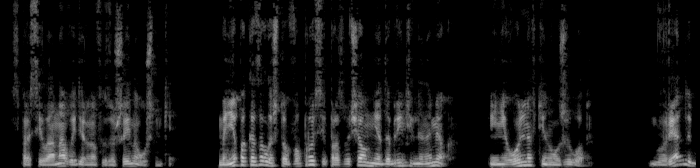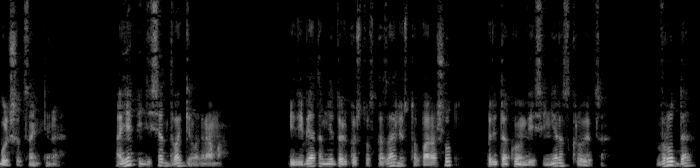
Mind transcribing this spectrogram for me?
— спросила она, выдернув из ушей наушники. Мне показалось, что в вопросе прозвучал неодобрительный намек, и невольно втянул живот. Вряд ли больше центнера. А я 52 килограмма. И ребята мне только что сказали, что парашют при таком весе не раскроется. Врут, да?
